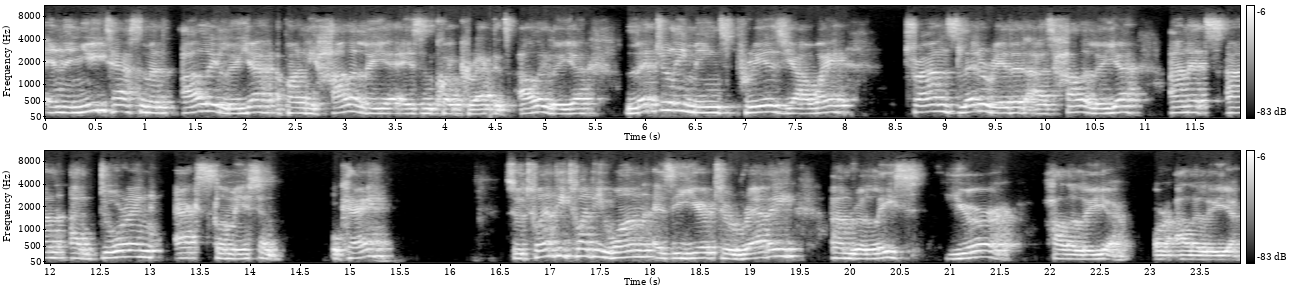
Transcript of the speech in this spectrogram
In the New Testament, Alleluia, apparently Hallelujah isn't quite correct. It's Alleluia, literally means praise Yahweh, transliterated as Hallelujah, and it's an adoring exclamation. Okay? So 2021 is a year to ready and release your hallelujah or alleluia.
